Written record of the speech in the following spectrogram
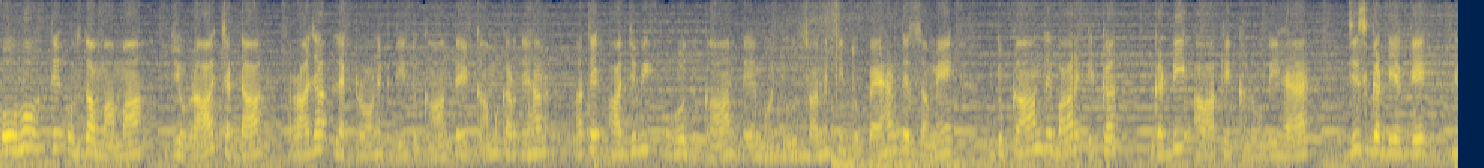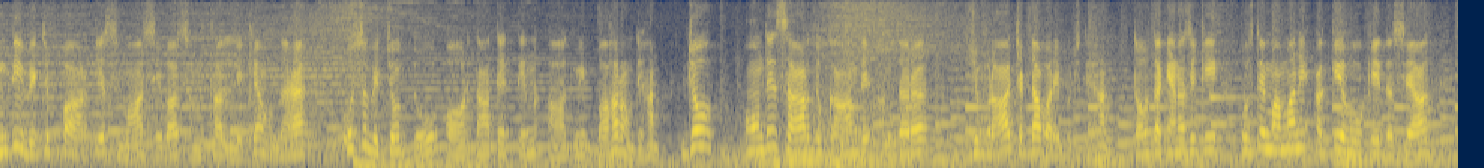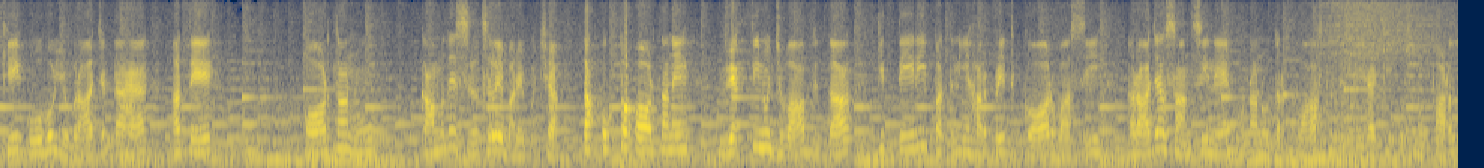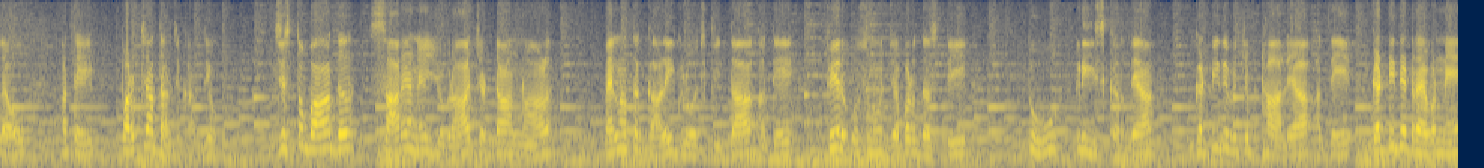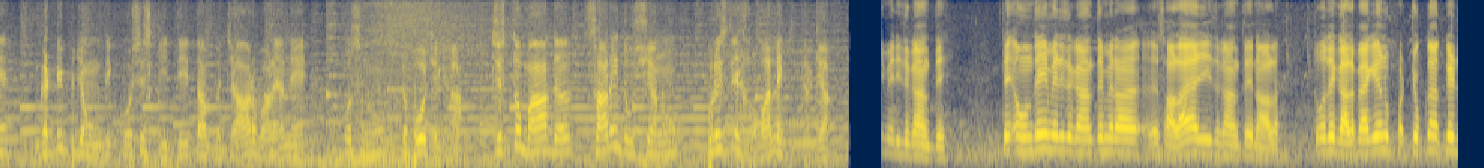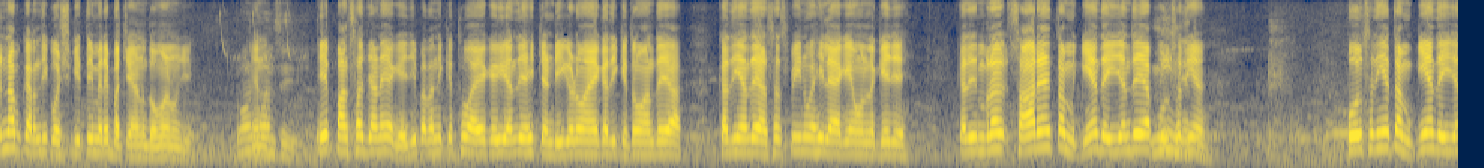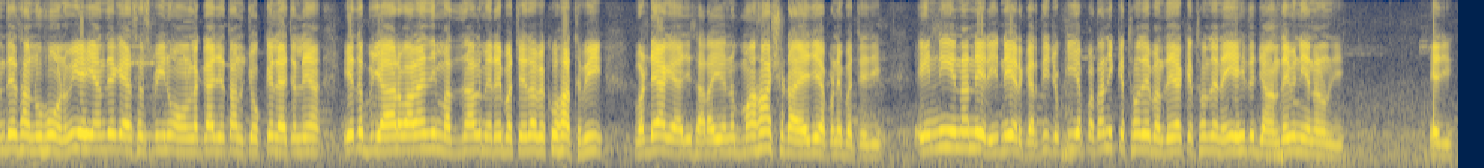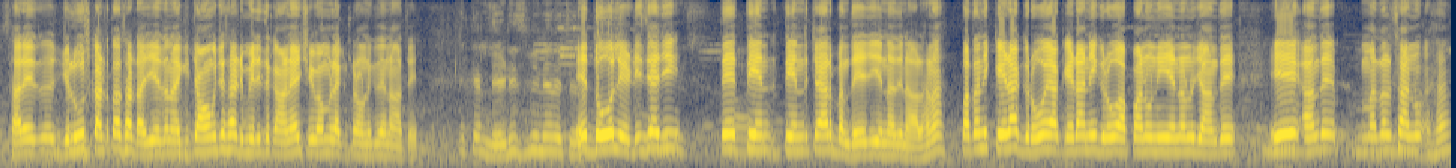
ਉਹ ਤੇ ਉਸ ਦਾ ਮਾਮਾ ਯੁਵਰਾਜ ਚੱਡਾ ਰਾਜਾ ਇਲੈਕਟ੍ਰੋਨਿਕ ਦੀ ਦੁਕਾਨ ਤੇ ਕੰਮ ਕਰਦੇ ਹਨ ਅਤੇ ਅੱਜ ਵੀ ਉਹ ਦੁਕਾਨ ਤੇ ਮੌਜੂਦ ਸਨ ਕਿ ਦੁਪਹਿਰ ਦੇ ਸਮੇਂ ਦੁਕਾਨ ਦੇ ਬਾਹਰ ਇੱਕ ਗੱਡੀ ਆ ਕੇ ਖਲੋਂਦੀ ਹੈ ਜਿਸ ਗੱਡੀ ਅੱਗੇ ਹਿੰਦੀ ਵਿੱਚ ਭਾਰਤੀ ਸਮਾਜ ਸੇਵਾ ਸੰਸਥਾ ਲਿਖਿਆ ਹੁੰਦਾ ਹੈ, ਉਸ ਵਿੱਚੋਂ ਦੋ ਔਰਤਾਂ ਤੇ ਤਿੰਨ ਆਦਮੀ ਬਾਹਰ ਆਉਂਦੇ ਹਨ, ਜੋ ਆਉਂਦੇ ਸਾਰ ਦੁਕਾਨ ਦੇ ਅੰਦਰ ਯੁਵਰਾਜ ਚੱਡਾ ਬਾਰੇ ਪੁੱਛਦੇ ਹਨ। ਤਾਂ ਉਸ ਦਾ ਕਹਿਣਾ ਸੀ ਕਿ ਉਸ ਦੇ ਮਾਮਾ ਨੇ ਅੱਗੇ ਹੋ ਕੇ ਦੱਸਿਆ ਕਿ ਉਹ ਯੁਵਰਾਜ ਚੱਡਾ ਹੈ ਅਤੇ ਔਰਤਾਂ ਨੂੰ ਕੰਮ ਦੇ ਸਿਲਸਿਲੇ ਬਾਰੇ ਪੁੱਛਿਆ। ਤਾਂ ਉਕਤ ਔਰਤਾਂ ਨੇ ਵਿਅਕਤੀ ਨੂੰ ਜਵਾਬ ਦਿੱਤਾ ਕਿ ਤੇਰੀ ਪਤਨੀ ਹਰਪ੍ਰੀਤ ਕੌਰ ਵਾਸੀ ਰਾਜਾ ਸਾਂਸੀ ਨੇ ਉਹਨਾਂ ਨੂੰ ਦਰਖਾਸਤ ਦਿੱਤੀ ਹੈ ਕਿ ਫੜ ਲਿਓ ਅਤੇ ਪਰਚਾ ਦਰਜ ਕਰ ਦਿਓ। ਜਿਸ ਤੋਂ ਬਾਅਦ ਸਾਰਿਆਂ ਨੇ ਯੁਵਰਾਜ ਚੱਡਾ ਨਾਲ ਪਹਿਲਾਂ ਤਾਂ ਗਾਲੀ ਗਲੋਚ ਕੀਤਾ ਅਤੇ ਫਿਰ ਉਸ ਨੂੰ ਜ਼ਬਰਦਸਤੀ ਧੂ ਘੜੀਸ ਕਰਦਿਆਂ ਗੱਡੀ ਦੇ ਵਿੱਚ ਬਿਠਾ ਲਿਆ ਅਤੇ ਗੱਡੀ ਦੇ ਡਰਾਈਵਰ ਨੇ ਗੱਡੀ ਭਜਾਉਣ ਦੀ ਕੋਸ਼ਿਸ਼ ਕੀਤੀ ਤਾਂ ਬਾਜ਼ਾਰ ਵਾਲਿਆਂ ਨੇ ਉਸ ਨੂੰ ਦਬੋਚ ਲਿਆ, ਜਿਸ ਤੋਂ ਬਾਅਦ ਸਾਰੇ ਦੋਸ਼ੀਆਂ ਨੂੰ ਪੁਲਿਸ ਦੇ ਹਵਾਲੇ ਕੀਤਾ ਗਿਆ। ਮੇਰੀ ਦੁਕਾਨ ਤੇ ਤੇ ਆਉਂਦੇ ਹੀ ਮੇਰੀ ਦੁਕਾਨ ਤੇ ਮੇਰਾ ਸਾਲਾ ਆ ਜੀ ਦੁਕਾਨ ਤੇ ਨਾਲ। ਤੇ ਉਹਦੇ ਗੱਲ ਪੈ ਗਈ ਉਹਨੂੰ ਚੁੱਕ ਕਿਡਨੈਪ ਕਰਨ ਦੀ ਕੋਸ਼ਿਸ਼ ਕੀਤੀ ਮੇਰੇ ਬੱਚਿਆਂ ਨੂੰ ਦੋਵਾਂ ਨੂੰ ਜੀ। ਕੌਣ ਕੌਣ ਸੀ? ਇਹ ਪੰਜ ਸੱਤ ਜਣੇ ਹੈਗੇ ਜੀ ਪਤਾ ਨਹੀਂ ਕਿੱਥੋਂ ਆਏ ਕਈ ਕਹਿੰਦੇ ਅਸੀਂ ਚੰਡੀਗੜ੍ਹੋਂ ਆਏ ਕਦੀ ਕਿਤੋਂ ਆਂਦੇ ਆ ਕਦੀ ਆਂਦੇ ਐਸਐਸਪੀ ਨੂੰ ਅਸੀਂ ਲੈ ਕੇ ਆਉਣ ਲੱਗੇ ਜੇ। ਕਦੀ ਮਤਲਬ ਸਾਰਿਆਂ ਧਮਕੀਆਂ ਦੇਈ ਜਾਂਦੇ ਆ ਪੁਲਿਸ ਦੀਆਂ। ਪੁਲਿਸ ਦੀਆਂ ਧਮਕੀਆਂ ਦੇਈ ਜਾਂਦੇ ਸਾਨੂੰ ਹੁਣ ਵੀ ਇਹੀ ਜਾਂਦੇ ਕਿ ਐਸਐਸਪੀ ਨੂੰ ਆਉਣ ਲੱਗਾ ਜੇ ਤੁਹਾਨੂੰ ਚੁੱਕ ਕੇ ਲੈ ਚੱਲੇ ਆ। ਇਹ ਤਾਂ ਬਾਜ਼ਾਰ ਵਾਲਿਆਂ ਦੀ ਮਦਦ ਨਾਲ ਮੇਰੇ ਬੱਚੇ ਦਾ ਵੇਖੋ ਹੱਥ ਵੀ ਵੱਢਿਆ ਗਿਆ ਜੀ ਸਾਰਾ ਜੀ ਇਹਨੂੰ ਮਹਾ ਛਡਾਏ ਜੀ ਆਪਣੇ ਬੱਚੇ ਜੀ। ਇੰਨੀ ਇਹਨਾਂ ਨੇਰੀ ਨੇਰ ਕਰਦੀ ਚੁੱਕੀ ਆ ਪਤਾ ਨਹੀਂ ਕਿੱਥੋਂ ਦੇ ਬੰਦੇ ਆ ਕਿੱਥੋਂ ਦੇ ਨਹੀਂ ਅਸੀਂ ਤਾਂ ਜਾਣਦੇ ਵੀ ਨਹੀਂ ਇਹਨਾਂ ਨੂੰ ਜੀ। ਇਹ ਜੀ ਸਾਰੇ ਜਲੂਸ ਕੱਢਤਾ ਸਾਡਾ ਜੀ ਇਹਦੇ ਨਾਲ ਕਿ ਚੌਂਕ 'ਚ ਸਾਡੀ ਮੇਰੀ ਦੁਕਾਨ ਹੈ ਸ਼ਿਵਮ ਇਲੈਕਟ੍ਰੋਨਿਕ ਦੇ ਨਾਂ ਤੇ। ਇੱਕ ਲੇਡੀਜ਼ ਵੀ ਨੇ ਵਿੱਚ? ਇਹ ਦੋ ਲੇਡੀਜ਼ ਹੈ ਜੀ ਤੇ ਤਿੰਨ ਤਿੰਨ ਚਾਰ ਬੰਦੇ ਜੀ ਇਹਨਾਂ ਦੇ ਨਾਲ ਹਨਾ? ਪਤਾ ਨਹੀਂ ਕਿਹੜਾ ਗਰੋਹ ਆ ਕਿਹੜਾ ਨਹੀਂ ਗਰੋਹ ਆਪਾਂ ਨੂੰ ਨਹੀਂ ਇਹਨਾਂ ਨੂੰ ਜਾਣਦੇ। ਇਹ ਆਂਦੇ ਮਤਲਬ ਸਾਨੂੰ ਹਾਂ?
